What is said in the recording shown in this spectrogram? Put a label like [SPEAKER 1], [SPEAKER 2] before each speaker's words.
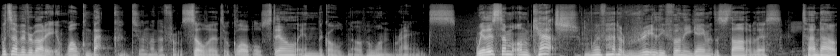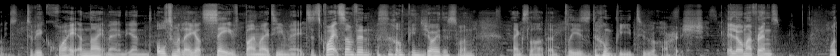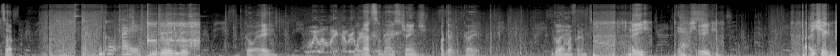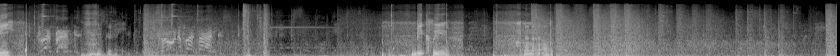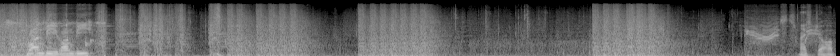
[SPEAKER 1] What's up, everybody? Welcome back to another From Silver to Global, still in the Gold Nova 1 ranks. We're this time on Cache. We've had a really funny game at the start of this. Turned out to be quite a nightmare in the end. Ultimately, I got saved by my teammates. It's quite something. Hope you enjoy this one. Thanks a lot, and please don't be too harsh. Hello, my friends. What's up?
[SPEAKER 2] Go A.
[SPEAKER 3] Good, good.
[SPEAKER 1] Go A? Well, that's a nice change. Okay, go ahead. Go ahead, my friend.
[SPEAKER 3] A? Okay. I check B. Be clear. No, no, no. One B, one B.
[SPEAKER 1] Nice job.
